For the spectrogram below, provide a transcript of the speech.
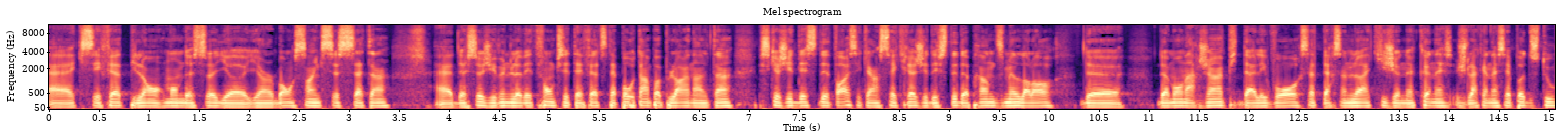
euh, qui s'est faite, puis là, on remonte de ça il y a, il y a un bon 5, 6, 7 ans. Euh, de ça, j'ai vu une levée de fonds qui s'était faite. C'était pas autant populaire dans le temps. Puis ce que j'ai décidé de faire, c'est qu'en secret, j'ai décidé de prendre 10 000 de, de mon argent, puis d'aller voir cette personne-là à qui je ne connais, je la connaissais pas du tout.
